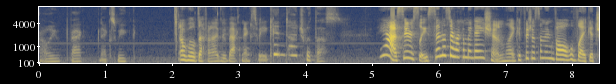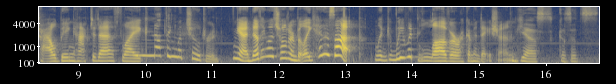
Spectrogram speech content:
probably back next week. Oh, we'll definitely be back next week. Get in touch with us. Yeah, seriously, send us a recommendation. Like, if it doesn't involve like a child being hacked to death, like, Nothing with children. yeah, nothing with children, but like, hit us up. Like, we would love a recommendation. Yes, because it's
